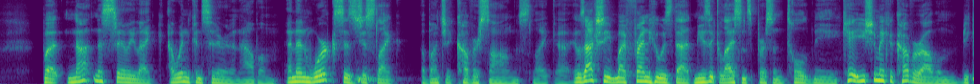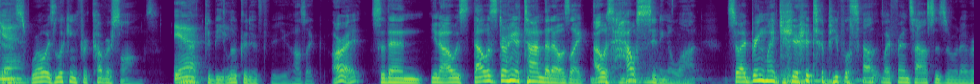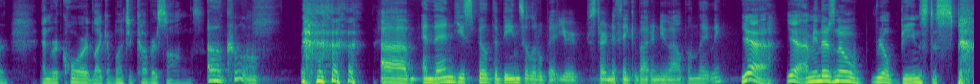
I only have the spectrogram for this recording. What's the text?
but not necessarily like I wouldn't consider it an album. And then Works is just like a bunch of cover songs. Like uh, it was actually my friend who was that music license person told me, "Hey, you should make a cover album because Yeah. we're always looking for cover songs." Yeah. that could be lucrative for you. I was like, all right. So then, you know, I was that was during a time that I was like, I was house sitting a lot. So I'd bring my gear to people's house, my friends' houses or whatever, and record like a bunch of cover songs. oh, cool. Um, and then you spilled the beans a little bit. You're starting to think about a new album lately. yeah, yeah. I mean, there's no real beans to spill.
